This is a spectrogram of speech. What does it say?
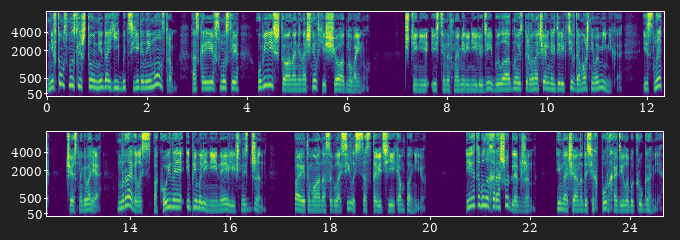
Не в том смысле, что не дай ей быть съеденной монстром, а скорее в смысле уберечь, что она не начнет еще одну войну. Чтение истинных намерений людей было одной из первоначальных директив домашнего мимика, и Снег, честно говоря, нравилась спокойная и прямолинейная личность Джен, поэтому она согласилась составить ей компанию. И это было хорошо для Джен, иначе она до сих пор ходила бы кругами.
